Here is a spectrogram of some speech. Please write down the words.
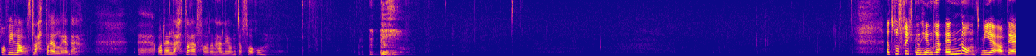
Og vi lar oss lettere lede. Eh, og det er lettere for Den hellige ånd til å få rom. Jeg tror frykten hindrer enormt mye av det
